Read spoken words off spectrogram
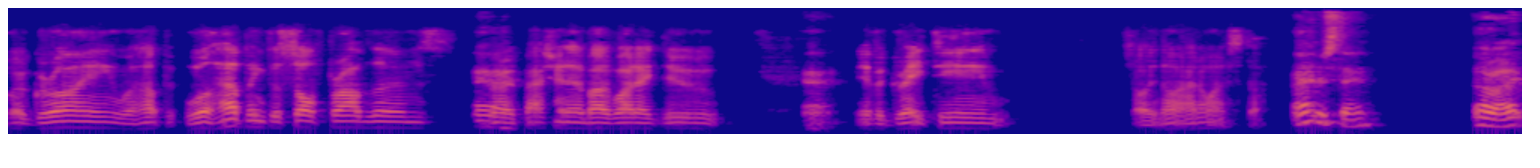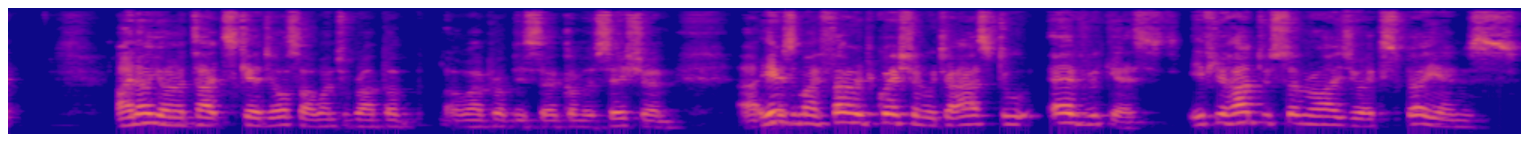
We're growing. We're helping. We're helping to solve problems. Yeah. Very passionate about what I do. Yeah. We have a great team. So no, I don't want to stop. I understand. All right. I know you're on a tight schedule, so I want to wrap up wrap up this uh, conversation. Uh, here's my favorite question, which I ask to every guest. If you had to summarize your experience,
